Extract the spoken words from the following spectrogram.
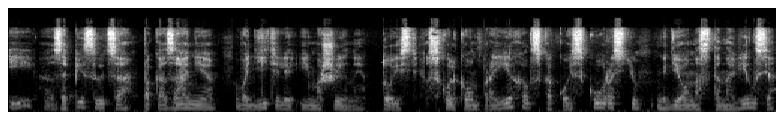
и записываются показания водителя и машины то есть сколько он проехал, с какой скоростью, где он остановился,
